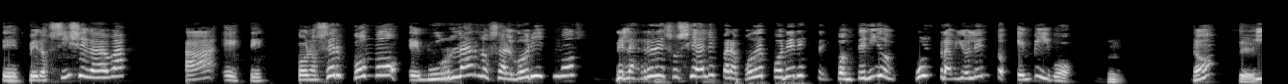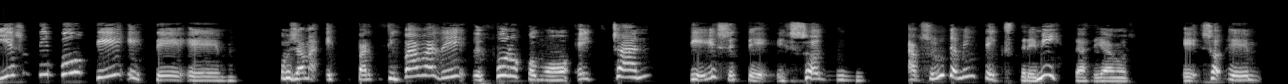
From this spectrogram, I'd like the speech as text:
este, pero sí llegaba a este, conocer cómo eh, burlar los algoritmos de las redes sociales para poder poner este contenido ultraviolento en vivo. ¿no? Sí. Y es un tipo que, este, eh, ¿cómo se llama? Participaba de, foros como 8chan, que es, este, son absolutamente extremistas, digamos. Eh, son, eh,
